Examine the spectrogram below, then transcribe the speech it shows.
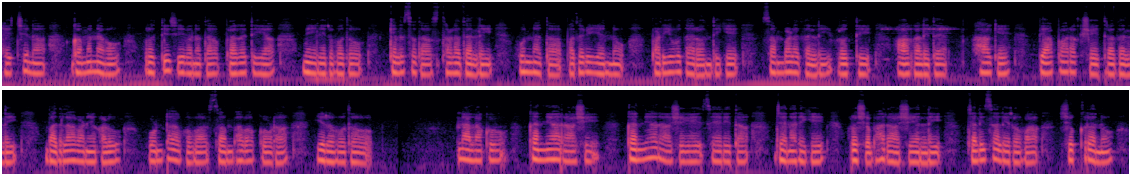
ಹೆಚ್ಚಿನ ಗಮನವು ವೃತ್ತಿಜೀವನದ ಪ್ರಗತಿಯ ಮೇಲಿರುವುದು. ಕೆಲಸದ ಸ್ಥಳದಲ್ಲಿ ಉನ್ನತ ಪದವಿಯನ್ನು ಪಡೆಯುವುದರೊಂದಿಗೆ ಸಂಬಳದಲ್ಲಿ ವೃದ್ಧಿ ಆಗಲಿದೆ. ಹಾಗೆ ವ್ಯಾಪಾರ ಕ್ಷೇತ್ರದಲ್ಲಿ ಬದಲಾವಣೆಗಳು ಉಂಟಾಗುವ ಸಂಭವ ಕೂಡ ಇರುವುದು. ನಾಲ್ಕು, ಕನ್ಯಾ ರಾಶಿ. ಕನ್ಯಾ ರಾಶಿಗೆ ಸೇರಿದ ಜನರಿಗೆ ವೃಷಭ ರಾಶಿಯಲ್ಲಿ ಚಲಿಸಲಿರುವ ಶುಕ್ರನು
